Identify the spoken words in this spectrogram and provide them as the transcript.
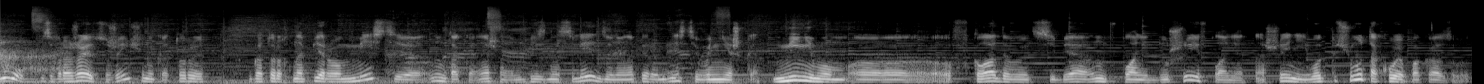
Ну, изображаются женщины, которые у которых на первом месте, ну такая, знаешь, бизнес-леди, но на первом месте внешка. Минимум э, вкладывают себя, ну, в плане души, в плане отношений. Вот почему такое показывают?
